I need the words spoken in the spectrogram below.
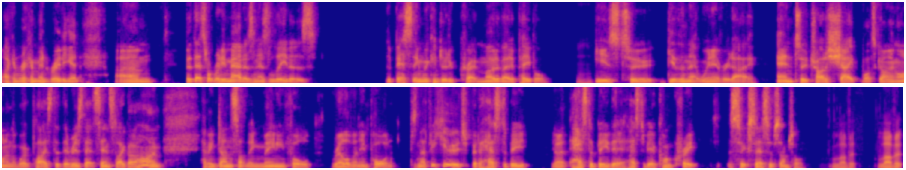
I can recommend reading it. Um, but that's what really matters. And as leaders, the best thing we can do to create motivated people mm-hmm. is to give them that win every day and to try to shape what's going on in the workplace that there is that sense that I go home having done something meaningful, relevant, important. It doesn't have to be huge, but it has to be, you know, it has to be there. It has to be a concrete success of some sort. Love it. Love it.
